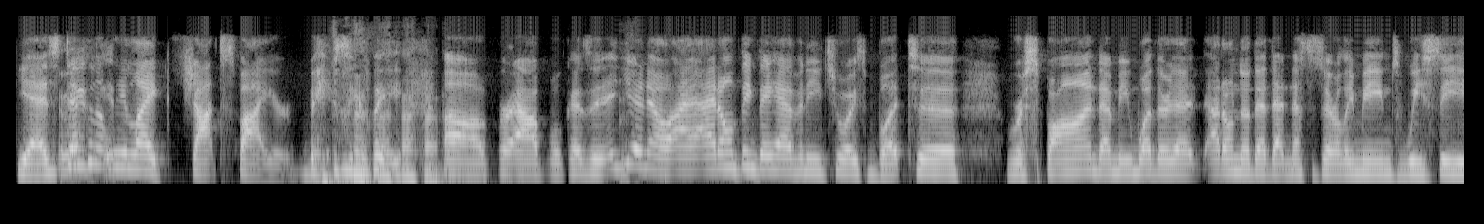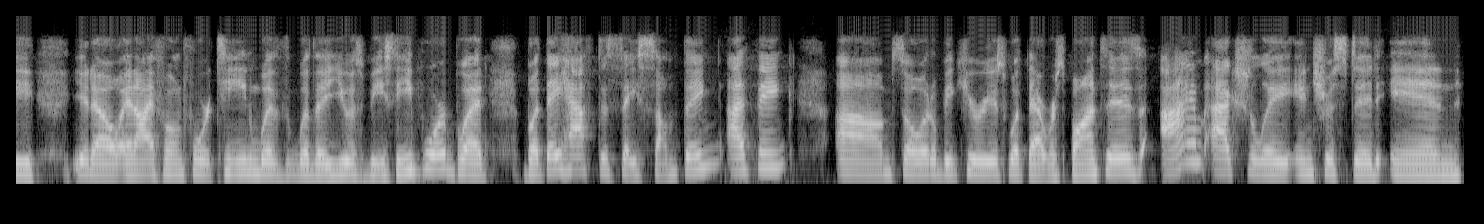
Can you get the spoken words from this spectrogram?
Yeah, it's I mean, definitely like shots fired, basically, uh, for Apple, because you know I, I, don't think they have any choice but to respond. I mean, whether that I don't know that that necessarily means we see you know an iPhone 14 with with a USB C port, but but they have to say something. I think um, so. It'll be curious what that response is. I'm actually interested in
